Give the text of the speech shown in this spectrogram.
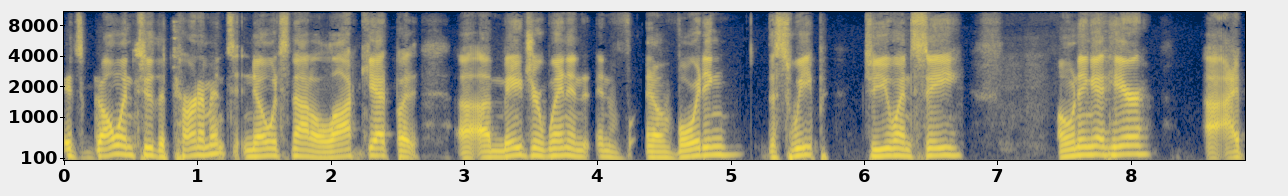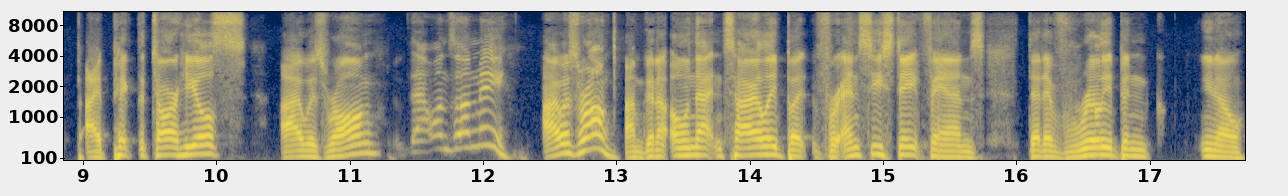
it's going to the tournament. No, it's not a lock yet, but uh, a major win in, in, in, avoiding the sweep to UNC, owning it here. I, I picked the Tar Heels. I was wrong. That one's on me. I was wrong. I'm going to own that entirely. But for NC State fans that have really been, you know,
